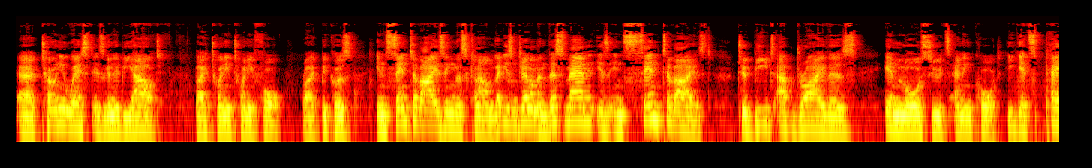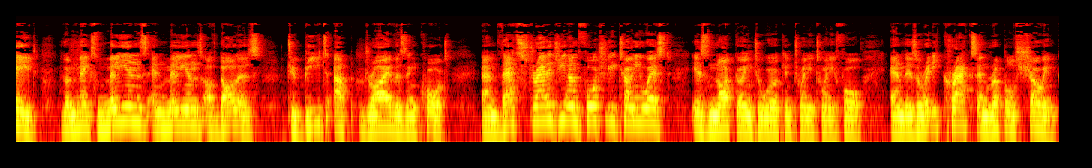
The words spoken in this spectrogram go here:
Uh, Tony West is going to be out by 2024, right? Because incentivizing this clown, ladies and gentlemen, this man is incentivized to beat up drivers in lawsuits and in court. He gets paid. He makes millions and millions of dollars to beat up drivers in court. And that strategy, unfortunately, Tony West, is not going to work in 2024. And there's already cracks and ripples showing.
